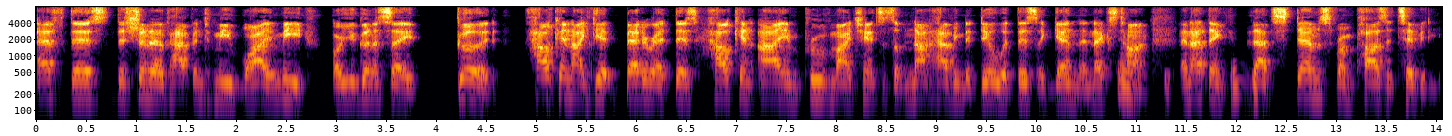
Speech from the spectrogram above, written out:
F this, this shouldn't have happened to me, why me? Or are you're gonna say, good, how can I get better at this? How can I improve my chances of not having to deal with this again the next mm. time? And I think mm-hmm. that stems from positivity.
